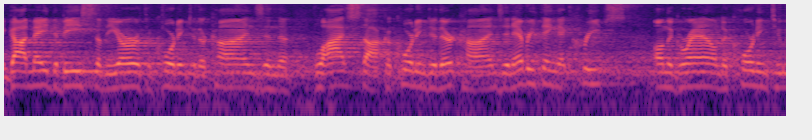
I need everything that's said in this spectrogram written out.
And God made the beasts of the earth according to their kinds, and the livestock according to their kinds, and everything that creeps on the ground according to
